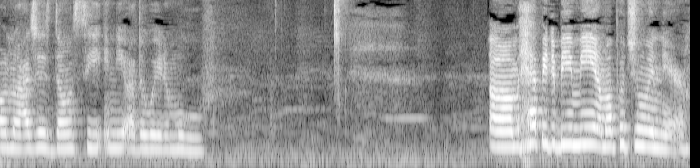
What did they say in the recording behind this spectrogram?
Oh no, I just don't see any other way to move. Um, happy to be me. I'm gonna put you in there.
